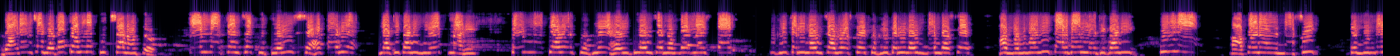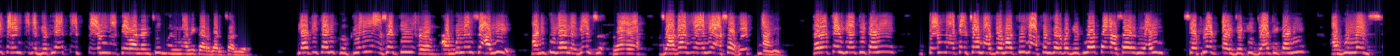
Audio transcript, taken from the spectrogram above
गाड्यांचे मोठ्या प्रमाणात नुकसान होतं. टोल नात्यांचे कुठलेही सहकार्य या ठिकाणी मिळत नाही. टोल नाक्यावर कुठले हेल्पलाईनचे नंबर नसतात. कुठली तरी लाईन चालू असते कुठली तरी लाईन बंद असते. हा मनमानी कारभार या ठिकाणी पूर्ण आपण नाशिक ते मुंबईपर्यंत बघितलं तर दोन नातेवाल्यांची मनमानी कारभार चालू आहे. या ठिकाणी कुठलंही असं की अँब्युलन्स आली आणि तिला लगेच जागा मिळाली असं होत नाही. खरं तर या ठिकाणी टोल नाक्याच्या माध्यमातून आपण जर बघितलं तर असं लाईन सेपरेट पाहिजे की ज्या ठिकाणी अँब्युलन्स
